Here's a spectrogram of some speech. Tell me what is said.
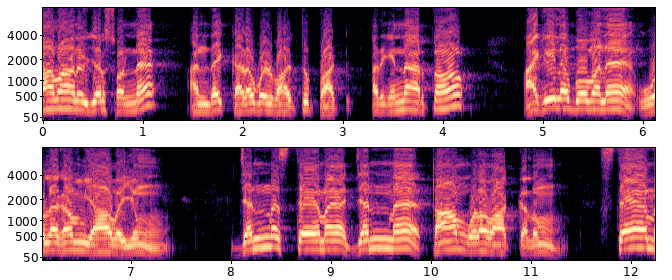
ராமானுஜர் சொன்ன அந்த கடவுள் வாழ்த்து பாட்டு. அதுக்கு என்ன அர்த்தம்? அகில புவன உலகம் யாவையும்? ஜன்மஸ்தேம ஜன்ம தாம் உளவாக்கலும் ஸ்தேம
